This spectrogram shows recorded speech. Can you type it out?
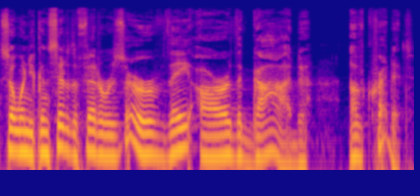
So when you consider the Federal Reserve, they are the god of credit,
